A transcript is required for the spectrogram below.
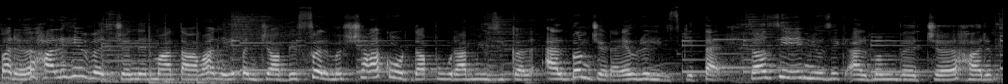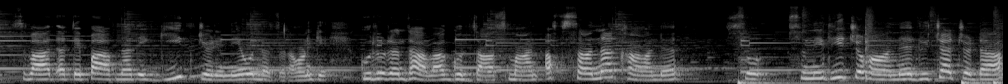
ਪਰ ਹਾਲ ਹੀ ਵਿੱਚ ਨਿਰਮਾਤਾਵਾਂ ਨੇ ਪੰਜਾਬੀ ਫਿਲਮ ਸ਼ਾਹਕੋਟ ਦਾ ਪੂਰਾ ਮਿਊਜ਼ੀਕਲ ਐਲਬਮ ਜਿਹੜਾ ਹੈ ਉਹ ਰਿਲੀਜ਼ ਕੀਤਾ ਹੈ। ਦੱਸਦੀਏ ਮਿਊਜ਼ਿਕ ਐਲਬਮ ਵਿੱਚ ਹਰ ਸਵਾਦ ਅਤੇ ਭਾਵਨਾ ਦੇ ਗੀਤ ਜਿਹੜੇ ਨੇ ਉਹ ਨਜ਼ਰ ਆਉਣਗੇ ਗੁਰੂ ਰੰਧਾਵਾ, ਗੁਰਦਾਸ ਮਾਨ, ਅਫਸਾਨਾ ਖਾਨ, ਸੁ- ਸੁਨਿਧੀ ਚੌਹਾਨ, ਰਿਚਾ ਚੱਡਾ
